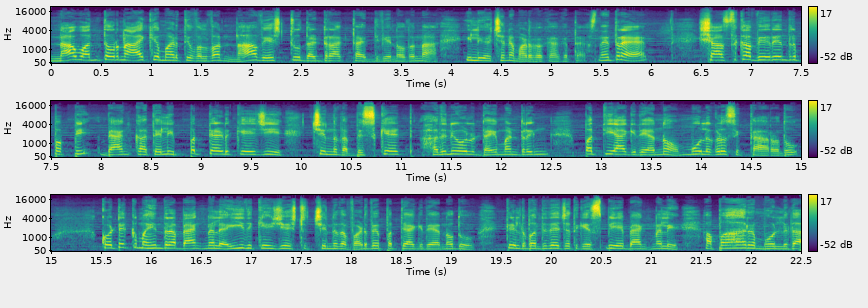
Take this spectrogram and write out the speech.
ನಾವು ಅಂಥವ್ರನ್ನ ಆಯ್ಕೆ ಮಾಡ್ತೀವಲ್ವ? ನಾವೆಷ್ಟು ದಡ್ಡರಾಗ್ತಾ ಇದ್ದೀವಿ ಅನ್ನೋದನ್ನು ಇಲ್ಲಿ ಯೋಚನೆ ಮಾಡಬೇಕಾಗತ್ತೆ. ಸ್ನೇಹಿತರೆ, ಶಾಸಕ ವೀರೇಂದ್ರ ಪಪ್ಪಿ ಬ್ಯಾಂಕ್ ಖಾತೆಯಲ್ಲಿ ಇಪ್ಪತ್ತೆರಡು ಕೆ ಜಿ ಚಿನ್ನದ ಬಿಸ್ಕೆಟ್, ಹದಿನೇಳು ಡೈಮಂಡ್ ರಿಂಗ್ ಪತ್ತಿಯಾಗಿದೆ ಅನ್ನೋ ಮೂಲಗಳು ಸಿಗ್ತಾ ಇರೋದು. ಕೋಟೆಕ್ ಮಹೀಂದ್ರ ಬ್ಯಾಂಕ್ನಲ್ಲಿ ಐದು ಕೆ ಜಿಯಷ್ಟು ಚಿನ್ನದ ಒಡವೆ ಪತ್ತೆಯಾಗಿದೆ ಅನ್ನೋದು ತಿಳಿದು ಬಂದಿದೆ. ಜೊತೆಗೆ ಎಸ್ ಬಿ ಐ ಬ್ಯಾಂಕ್ನಲ್ಲಿ ಅಪಾರ ಮೌಲ್ಯದ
